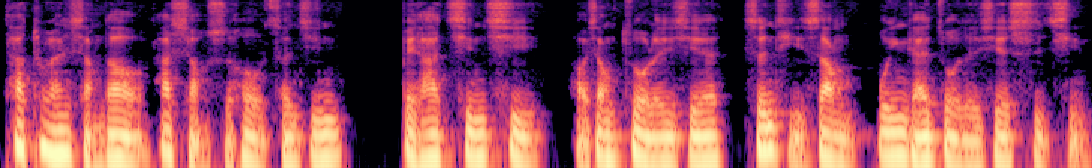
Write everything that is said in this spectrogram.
他突然想到他小时候曾经被他亲戚好像做了一些身体上不应该做的一些事情。”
